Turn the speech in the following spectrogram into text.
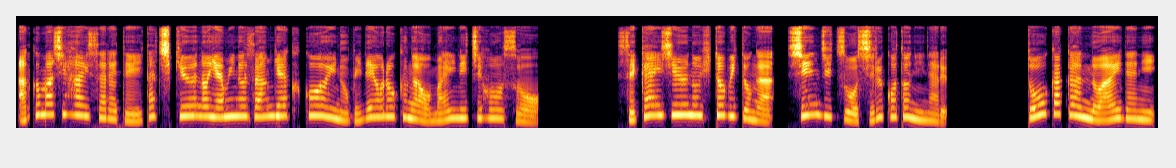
悪魔支配されていた地球の闇の残虐行為のビデオ録画を毎日放送。世界中の人々が真実を知ることになる。10日間の間に、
